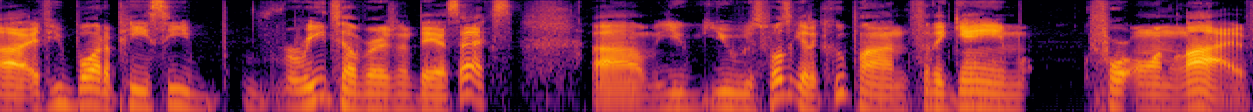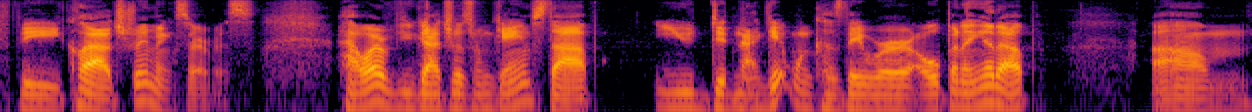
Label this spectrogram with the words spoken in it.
Uh, if you bought a PC retail version of Deus Ex, um, you you were supposed to get a coupon for the game for OnLive, the cloud streaming service. However, if you got yours from GameStop, you did not get one because they were opening it up. Um,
